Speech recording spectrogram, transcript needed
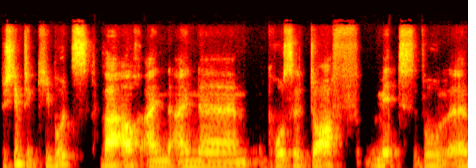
bestimmte Kibbutz war auch ein, ein äh, großes Dorf mit, wo äh,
